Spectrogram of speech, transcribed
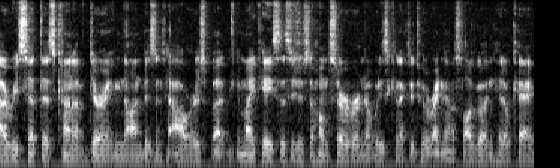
uh, reset this kind of during non-business hours but in my case this is just a home server. Nobody's connected to it right now so I'll go ahead and hit OK.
